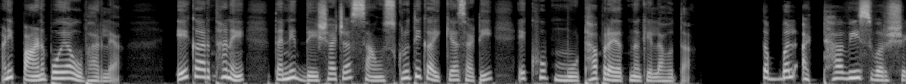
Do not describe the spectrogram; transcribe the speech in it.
आणि पाणपोया उभारल्या. एक अर्थाने त्यांनी देशाच्या सांस्कृतिक ऐक्यासाठी एक खूप मोठा प्रयत्न केला होता. तब्बल अठ्ठावीस वर्षे.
